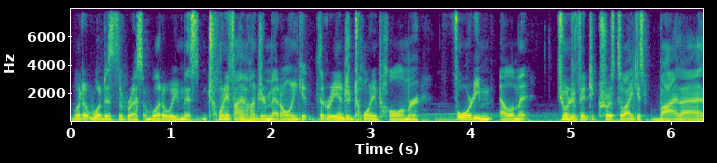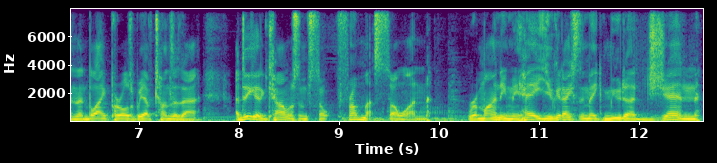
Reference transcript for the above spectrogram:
What what is the rest? What are we missing? 2,500 metal and get 320 polymer, 40 element, 250 crystal. I guess buy that, and then black pearls. We have tons of that. I did get a comment from from someone reminding me, hey, you could actually make mutagen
